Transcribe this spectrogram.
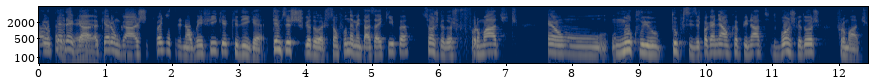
Ah, eu quero, é, 3-0. ga- quero um gajo que venha treinar o Benfica que diga: temos estes jogadores, são fundamentais à equipa, são jogadores formados, é um, um núcleo que tu precisas para ganhar um campeonato de bons jogadores formados.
